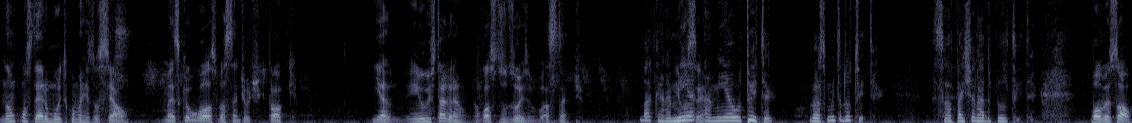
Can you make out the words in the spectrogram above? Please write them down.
não considero muito como rede social, mas que eu gosto bastante é o TikTok. E, a- e o Instagram. Eu gosto dos dois bastante. Bacana. A E minha, você? a minha é o Twitter. Gosto muito do Twitter. Sou apaixonado pelo Twitter. Bom, pessoal,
